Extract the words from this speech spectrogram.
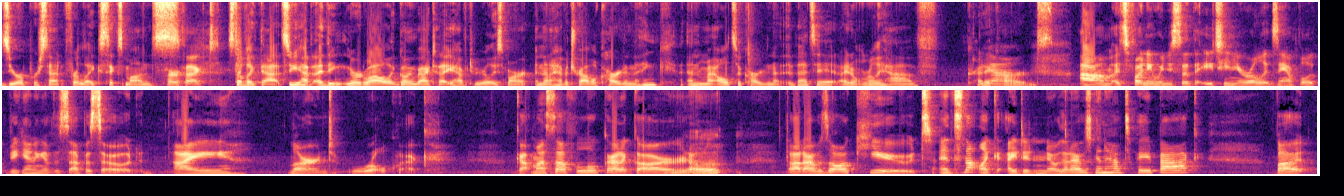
zero percent for like six months. perfect. Stuff like that. So you have I think NerdWall like going back to that you have to be really smart. And then I have a travel card and I think and my Ulta card and that's it. I don't really have credit Yeah. cards. Um, it's funny when you said the 18 year old example at the beginning of this episode. I learned real quick. Got myself a little credit card. Yup. Thought I was all cute. And it's not like I didn't know that I was going to have to pay it back, but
